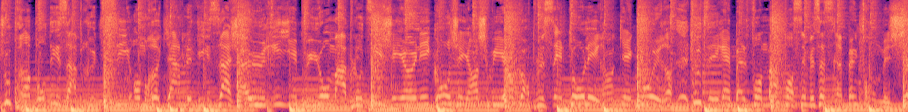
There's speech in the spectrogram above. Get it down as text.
Je prends pour des abrutis. On me regarde le visage ahuri et puis on m'applaudit. J'ai un ego géant, je suis encore plus intolérant qu'incohérent. Je vous dirais belle fond de ma pensée, mais ce serait bien trop méchant.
